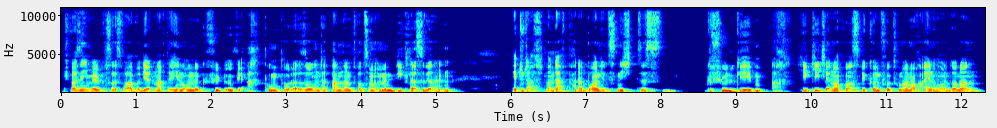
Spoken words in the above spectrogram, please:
ich weiß nicht mehr, was das war, aber die hatten nach der Hinrunde gefühlt irgendwie acht Punkte oder so und haben dann trotzdem am Ende die Klasse gehalten. Ja, du darfst, man darf Paderborn jetzt nicht das Gefühl geben, ach, hier geht ja noch was, wir können Fortuna noch einholen, sondern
